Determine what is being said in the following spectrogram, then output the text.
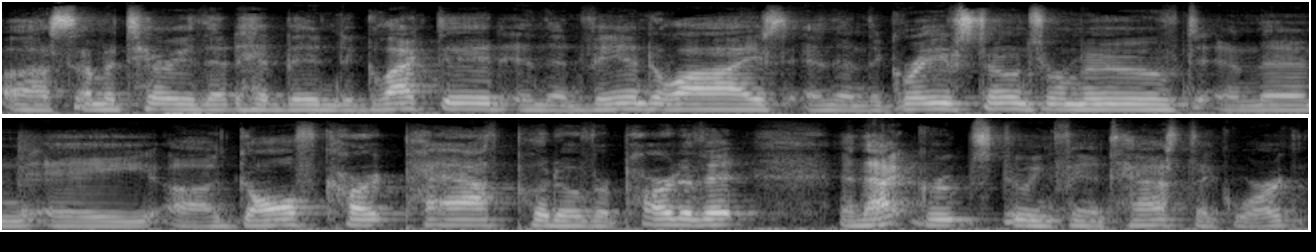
a cemetery that had been neglected and then vandalized, and then the gravestones removed, and then a uh, golf cart path put over part of it. And that group's doing fantastic work.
